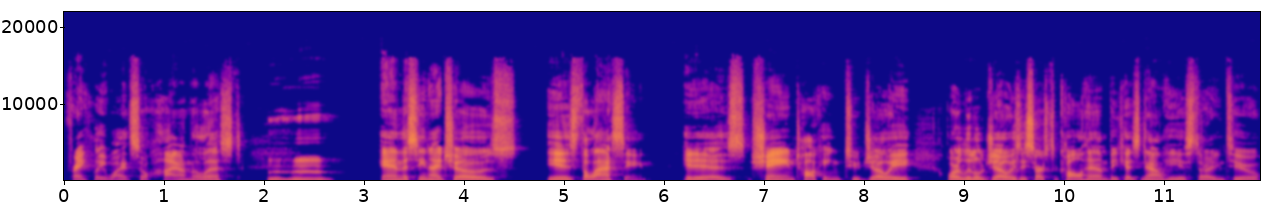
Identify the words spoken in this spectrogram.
frankly why it's so high on the list. Mm-hmm. And the scene I chose is the last scene. It is Shane talking to Joey, or little Joe as he starts to call him, because now he is starting to,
